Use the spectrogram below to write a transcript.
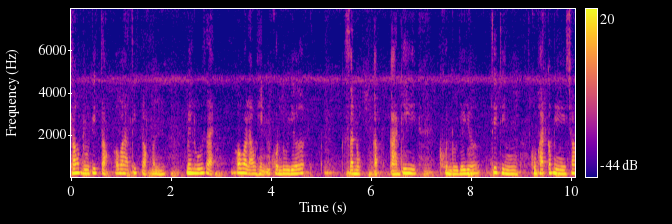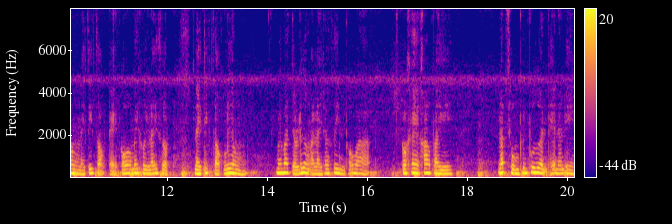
ชอบดูทิกตอกเพราะว่าทิกตอกมันไม่รู้แหละเพราะว่าเราเห็นคนดูเยอะสนุกกับการที่คนดูเยอะๆ ที่จริงครูพัดก็มีช่องในทิกตอกแต่ก็ไม่เคยไลฟ์สดในทิกตอกเรื่อง ไม่ว่าจะเรื่องอะไรทั้งสิ้น เพราะว่าก็แค่เข้าไปรับชมเพื่อนๆแค่นั้นเอง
